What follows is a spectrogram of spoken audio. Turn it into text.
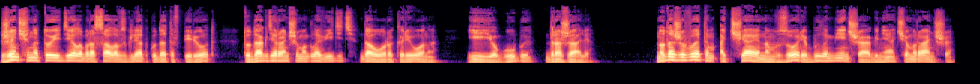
Женщина то и дело бросала взгляд куда-то вперед, туда, где раньше могла видеть Даора Кариона, и ее губы дрожали. Но даже в этом отчаянном взоре было меньше огня, чем раньше.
